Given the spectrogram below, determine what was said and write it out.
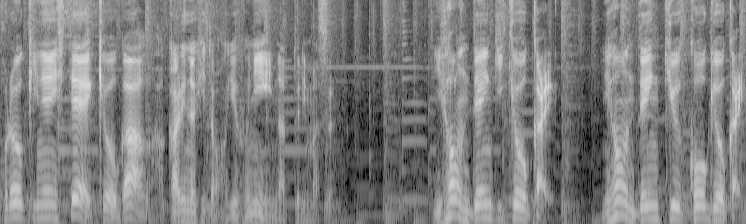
これを記念して今日が明かりの日というふうになっております。日本電気協会日本電球工業会。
